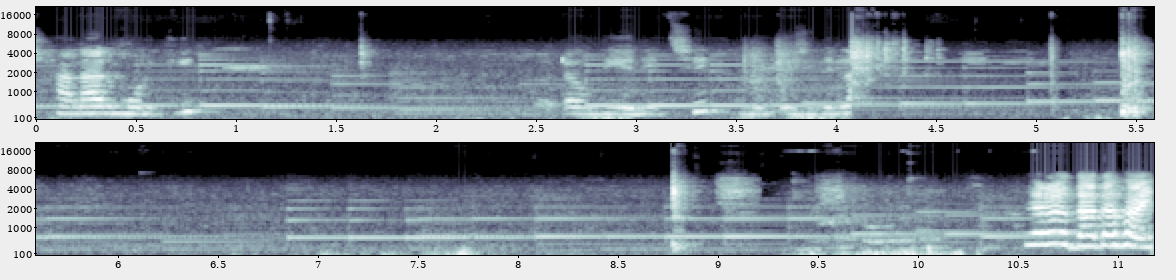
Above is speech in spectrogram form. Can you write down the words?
ছানার মুরগি। এটাও দিয়ে দিচ্ছি দু পিস দিলাম। দাদা ভাই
